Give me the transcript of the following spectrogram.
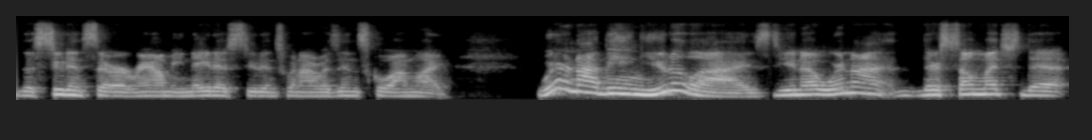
the students that are around me, native students when I was in school. I'm like, we're not being utilized. You know, we're not. There's so much that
